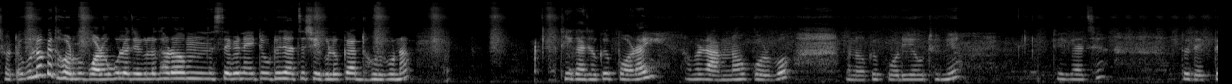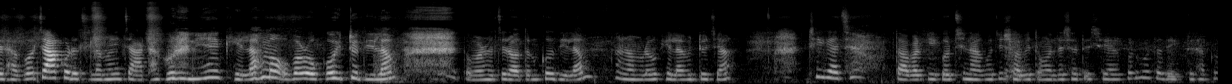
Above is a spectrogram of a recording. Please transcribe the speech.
ছোটোগুলোকে ধরবো, বড়োগুলো যেগুলো ধরো সেভেন এইটে উঠে যাচ্ছে, সেগুলোকে আর ধরবো না। ঠিক আছে, ওকে পড়াই, আবার রান্নাও করব। মানে ওকে পড়িয়ে উঠে নিয়ে। ঠিক আছে, তো দেখতে থাকো। চা করেছিলাম, এই চাটা করে নিয়ে খেলাম ওবার ওকেও একটু দিলাম। তোমার হচ্ছে রতনকেও দিলাম, আর আমরাও খেলাম একটু চা। ঠিক আছে, তো আবার কী করছি না করছি সবই তোমাদের সাথে শেয়ার করব, তো দেখতে থাকো।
